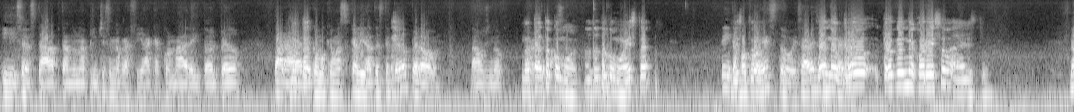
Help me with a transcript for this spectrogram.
y se está adaptando una pinche escenografía acá con madre y todo el pedo para No darle como que más calidad a este pedo, pero vamos viendo. No tanto como, no tanto como esta. Sí, tampoco esto- esto, ¿sabes? Bueno, Pero- creo, creo que es mejor eso a esto. No,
